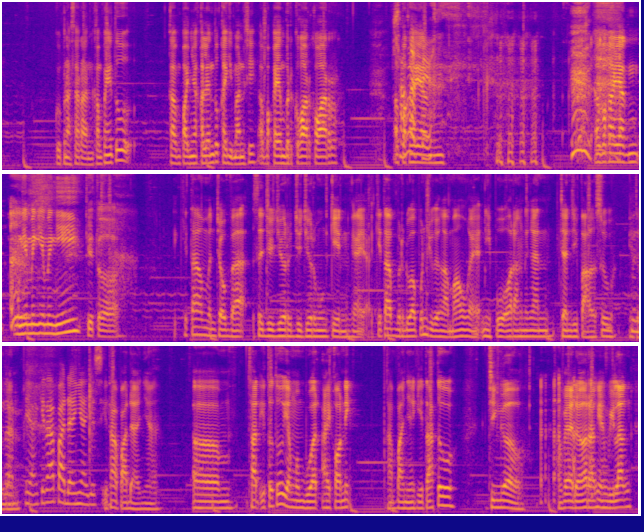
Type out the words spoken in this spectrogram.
Gue penasaran. Kampanye itu kampanye kalian tuh kayak gimana sih? Apakah yang berkoar-koar? Apakah Sangat ya. yang Apakah yang mengiming-imingi gitu? kita mencoba sejujur jujur mungkin kayak kita berdua pun juga nggak mau kayak nipu orang dengan janji palsu gitu kan Benar. Ya, kita apa adanya aja sih. kita apa adanya Em, saat itu tuh yang membuat ikonik kampanye kita tuh jingle sampai ada orang yang bilang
